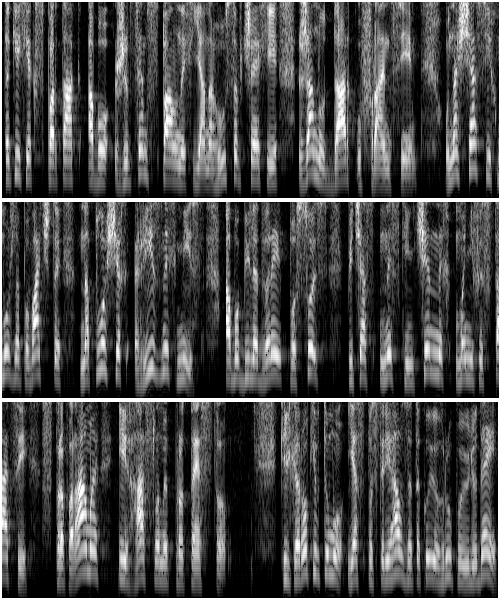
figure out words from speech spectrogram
таких як Спартак або живцем спалених Яна Гуса в Чехії, Жанну Дарк у Франції. У наш час їх можна побачити на площах різних міст або біля дверей посольств під час нескінченних маніфестацій з прапорами і гаслами протесту. Кілька років тому я спостерігав за такою групою людей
